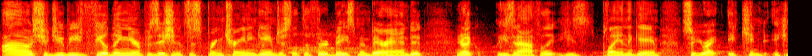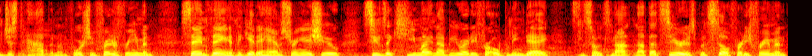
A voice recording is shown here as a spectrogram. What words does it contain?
oh, should you be fielding your position? It's a spring training game. Just let the third baseman barehand it. And you're like, he's an athlete. He's playing the game. So you're right. It can it can just happen. Unfortunately, Freddie Freeman, same thing. I think he had a hamstring issue. Seems like he might not be ready for opening day. So it's not not that serious, but still, Freddie Freeman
